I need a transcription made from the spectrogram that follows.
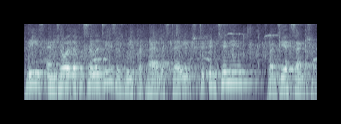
Please enjoy the facilities as we prepare the stage to continue 20th Century.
